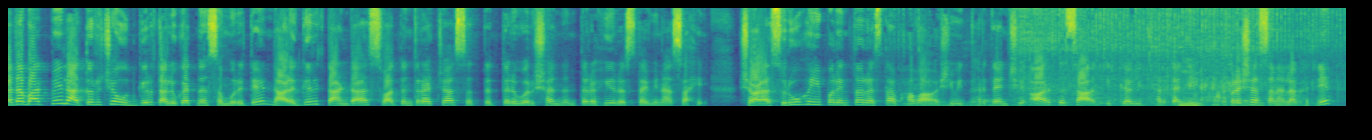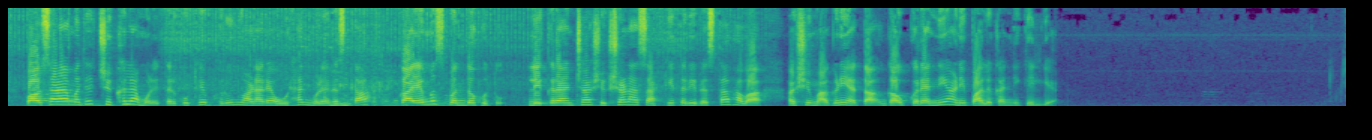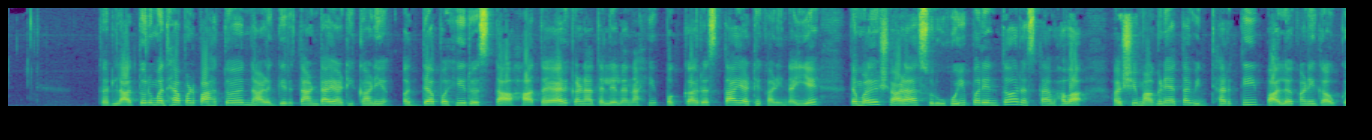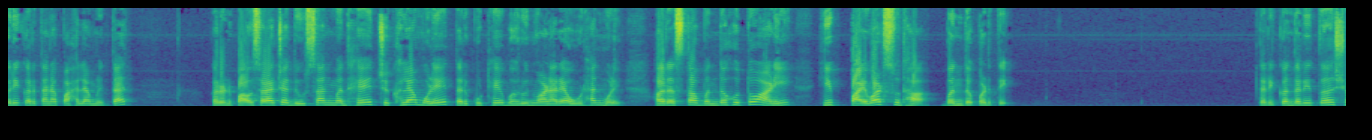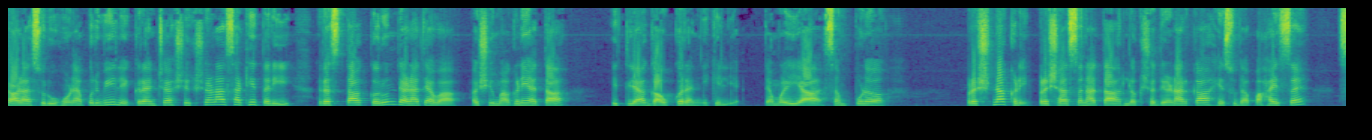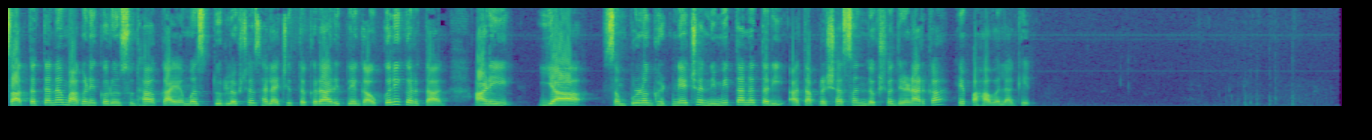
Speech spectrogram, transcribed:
आता बातमी लातूरच्या उदगीर तालुक्यातनं समोर येते. नाळगीर तांडा स्वातंत्र्याच्या सत्याहत्तर वर्षांनंतरही रस्ता विनाश आहे. शाळा सुरू होईपर्यंत रस्ता व्हावा अशी विद्यार्थ्यांची आर्त साथ इथल्या विद्यार्थ्यांनी प्रशासनाला घातली पावसाळ्यामध्ये चिखल्यामुळे तर कुठे भरून वाहणाऱ्या ओढ्यांमुळे रस्ता कायमच बंद होतो. लेकरांच्या शिक्षणासाठी तरी रस्ता व्हावा अशी मागणी आता गावकऱ्यांनी आणि पालकांनी केली आहे. तर लातूरमध्ये आपण पाहतोय नाळगीर तांडा या ठिकाणी अद्यापही रस्ता हा तयार करण्यात आलेला नाही पक्का रस्ता या ठिकाणी नाहीये. त्यामुळे शाळा सुरू होईपर्यंत रस्ता व्हावा अशी मागणी आता विद्यार्थी पालक आणि गावकरी करताना पाहायला मिळतात कारण पावसाळ्याच्या दिवसांमध्ये चिखल्यामुळे तर कुठे भरून वाहणाऱ्या ओढ्यांमुळे हा रस्ता बंद होतो आणि ही पायवाट सुद्धा बंद पडते. तर एकंदरीतच शाळा सुरू होण्यापूर्वी लेकरांच्या शिक्षणासाठी तरी रस्ता करून देण्यात यावा अशी मागणी आता इथल्या गावकऱ्यांनी केली आहे. त्यामुळे या संपूर्ण प्रश्नाकडे प्रशासन आता लक्ष देणार का हे सुद्धा पाहायचं आहे सातत्यानं मागणी करून सुद्धा कायमच दुर्लक्ष झाल्याची तक्रार इथले गावकरी करतात आणि या संपूर्ण घटनेच्या निमित्तानं तरी आता प्रशासन लक्ष देणार का हे पाहावं लागेल.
